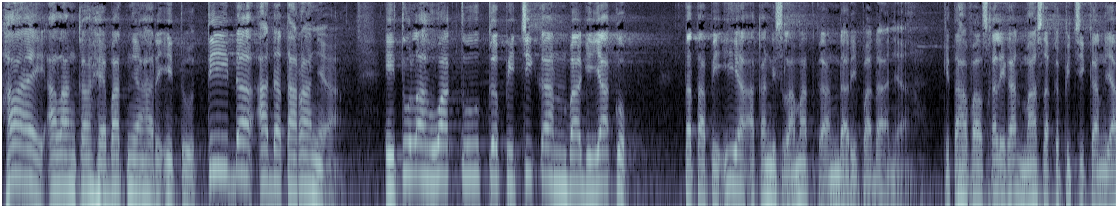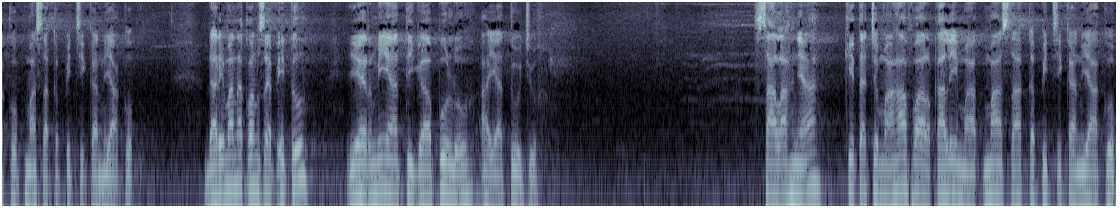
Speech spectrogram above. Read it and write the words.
Hai alangkah hebatnya hari itu, tidak ada taranya. Itulah waktu kepicikan bagi Yakub, tetapi ia akan diselamatkan daripadanya. Kita hafal sekali kan masa kepicikan Yakub, masa kepicikan Yakub. Dari mana konsep itu? Yeremia 30 ayat 7. Salahnya kita cuma hafal kalimat masa kepicikan Yakub.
